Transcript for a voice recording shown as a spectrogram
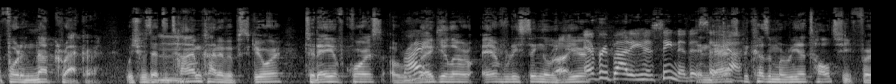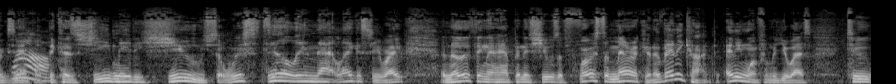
for the Nutcracker which was at mm. the time kind of obscure. Today, of course, a right. regular every single right. year. Everybody has seen it. And so, that's yeah. because of Maria Tallchief, for example, wow. because she made it huge. So we're still in that legacy, right? Another thing that happened is she was the first American of any kind, anyone from the U.S., to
